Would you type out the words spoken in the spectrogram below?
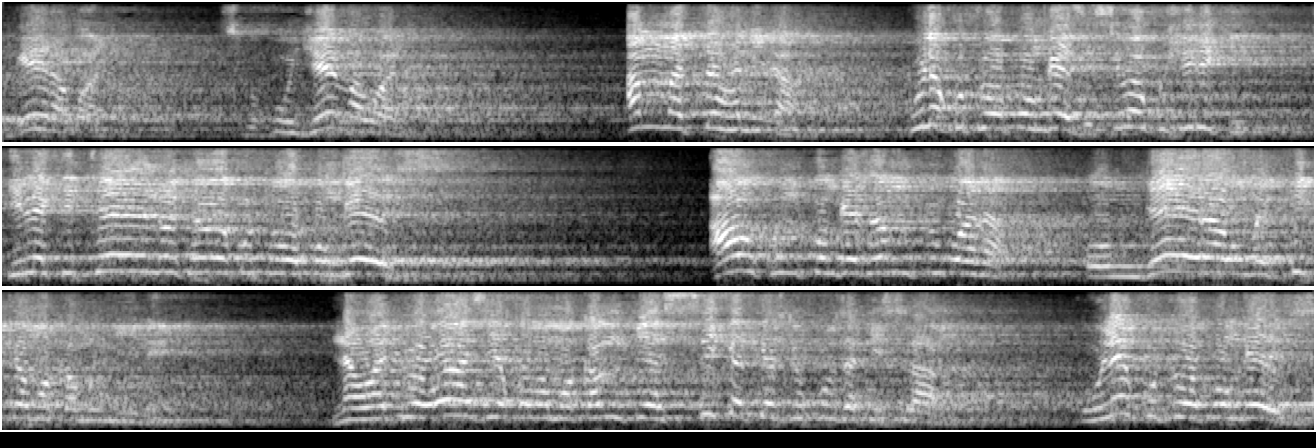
hongera bwana sikukuu njema bwana amma tahnia kule kutoa pongezi si wewe kushiriki. Kile kitendo cha wewe kutoa pongezi au kumpongeza mtu bwana ongera umefika mwaka mwingine. Na wajua wazi ya kwamba mwaka mpya si katika sikukuu za Kiislamu. Kule kutoa pongezi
